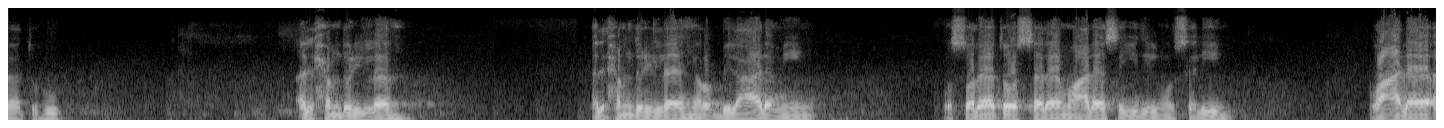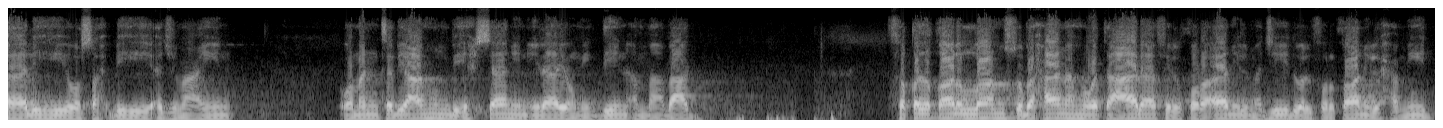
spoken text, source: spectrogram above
وبركاته. الحمد لله. الحمد لله رب العالمين. والصلاة والسلام على سيد المرسلين وعلى آله وصحبه أجمعين. ومن تبعهم بإحسان إلى يوم الدين أما بعد. فقد قال الله سبحانه وتعالى في القرآن المجيد والفرقان الحميد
